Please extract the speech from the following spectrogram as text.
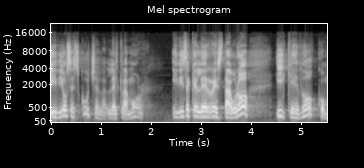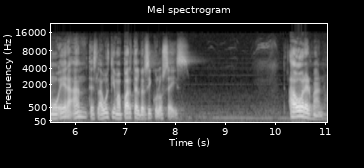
Y Dios escucha el, clamor y dice que le restauró y quedó como era antes, la última parte del versículo 6. Ahora, hermano,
